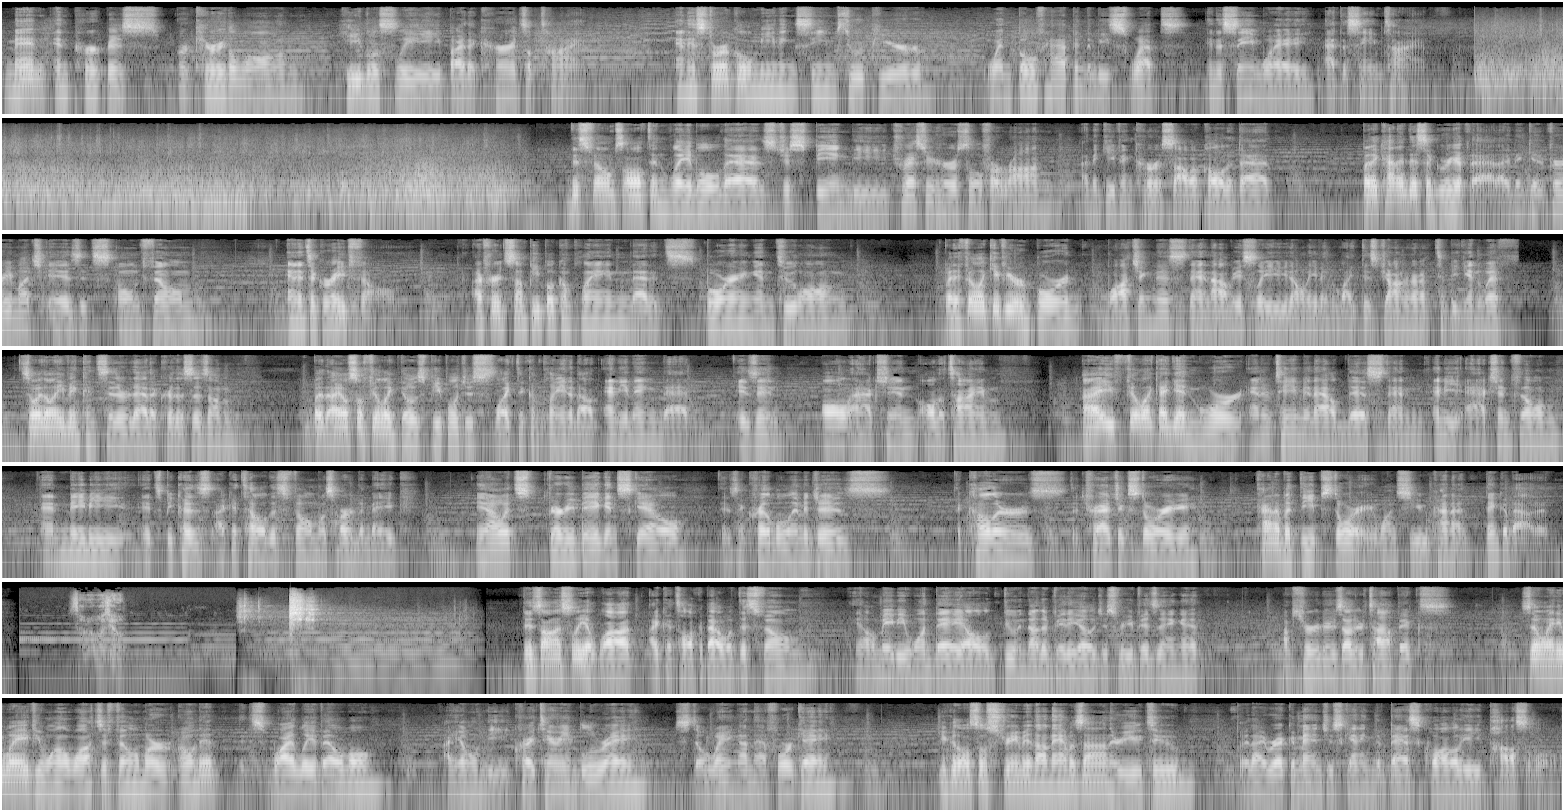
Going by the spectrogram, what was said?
Men and purpose are carried along heedlessly by the currents of time. And historical meaning seems to appear when both happen to be swept in the same way at the same time. This film's often labeled as just being the dress rehearsal for Ran. I think even Kurosawa called it that. But I kind of disagree with that. I think it very much is its own film, and it's a great film. I've heard some people complain that it's boring and too long, but I feel like if you're bored watching this, then obviously you don't even like this genre to begin with. So I don't even consider that a criticism. But I also feel like those people just like to complain about anything that isn't all action all the time. I feel like I get more entertainment out of this than any action film, and maybe it's because I could tell this film was hard to make. You know, it's very big in scale, there's incredible images, the colors, the tragic story, kind of a deep story once you kind of think about it. There's honestly a lot I could talk about with this film. You know, maybe one day I'll do another video just revisiting it. I'm sure there's other topics. So anyway, if you want to watch the film or own it, it's widely available. I own the Criterion Blu-ray, still waiting on that 4K. You could also stream it on Amazon or YouTube, but I recommend just getting the best quality possible.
